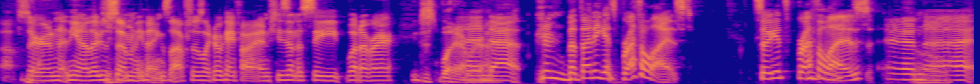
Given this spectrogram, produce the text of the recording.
officer, and you know, there's just so many things. The officer's like, okay, fine, she's in a seat, whatever, just whatever. and uh, but then he gets breathalyzed. So he gets breathalyzed, and Oh. uh,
